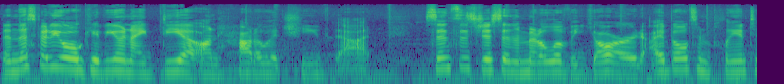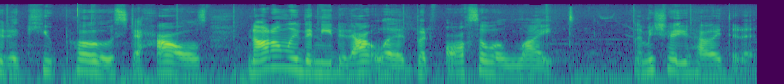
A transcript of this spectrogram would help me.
then this video will give you an idea on how to achieve that. Since it's just in the middle of a yard, I built and planted a cute post to house not only the needed outlet, but also a light. Let me show you how I did it.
